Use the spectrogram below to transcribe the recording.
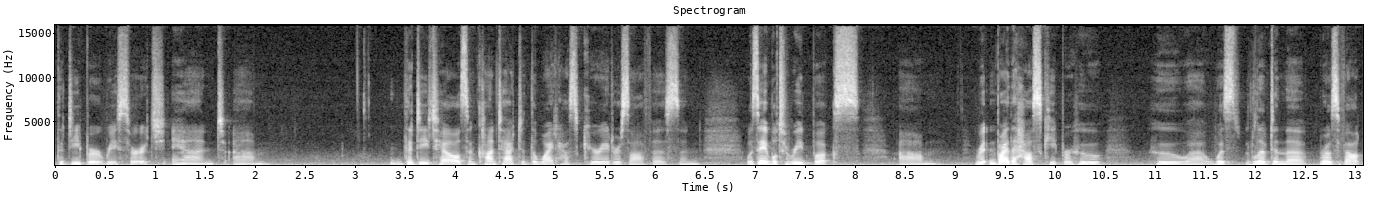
the deeper research and um, the details and contacted the White House curator's office and was able to read books um, written by the housekeeper who, who uh, was, lived in the Roosevelt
